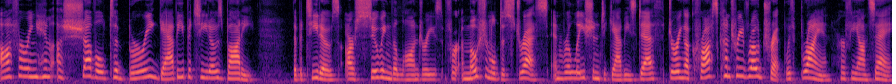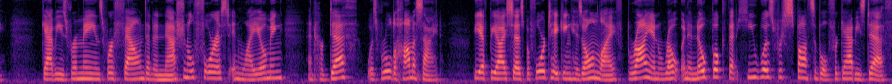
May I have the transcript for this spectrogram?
offering him a shovel to bury Gabby Petito's body. The Petitos are suing the Laundries for emotional distress in relation to Gabby's death during a cross country road trip with Brian, her fiance. Gabby's remains were found in a national forest in Wyoming, and her death was ruled a homicide. The FBI says before taking his own life, Brian wrote in a notebook that he was responsible for Gabby's death.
